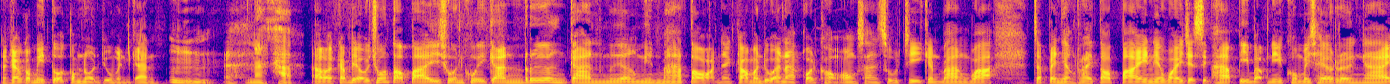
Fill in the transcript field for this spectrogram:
นะครับก็มีตัวกำหนดอยู่เหมือนกัน อืมนะครับเอาละครับเดี๋ยวช่วงต่อไปชวนคุยกันเรื่องการเมืองเมียนมาต่อนะครับมาดูอนาคตขององซานซูจีกันบ้างว่า จะเป็นอย่างไรต่อไปในวัย 75 ปีแบบนี้คงไม่ใช่เรื่องง่าย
